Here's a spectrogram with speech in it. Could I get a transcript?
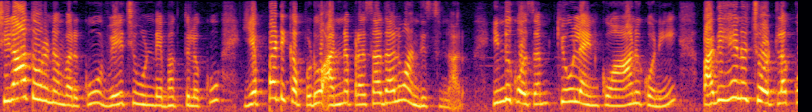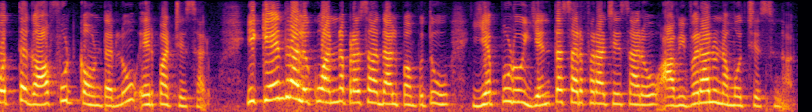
శిలాతోరణం వరకు వేచి ఉండే భక్తులకు ఎప్పటికప్పుడు అన్న ప్రసాదాలు అందిస్తున్నారు. ఇందుకోసం క్యూ లైన్కు ఆనుకొని పదిహేను చోట్ల కొత్తగా ఫుడ్ కౌంటర్లు ఏర్పాటు చేశారు. ఈ కేంద్రాలకు అన్న ప్రసాదాలు పంపుతూ ఎప్పుడు ఎంత సరఫరా చేశారో ఆ వివరాలు నమోదు చేస్తున్నారు.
